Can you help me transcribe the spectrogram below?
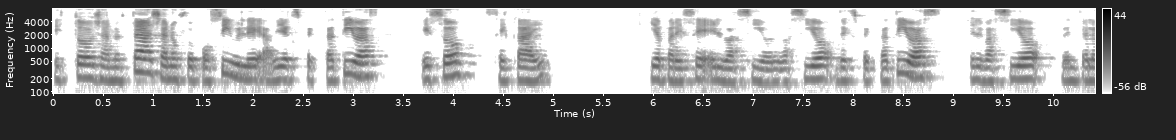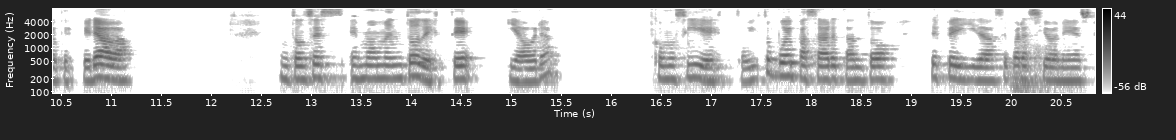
Esto ya no está, ya no fue posible, había expectativas, eso se cae y aparece el vacío, el vacío de expectativas, el vacío frente a lo que esperaba. Entonces es momento de este ¿y ahora? Cómo sigue esto. Y esto puede pasar tanto despedidas, separaciones,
